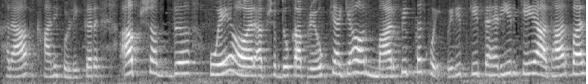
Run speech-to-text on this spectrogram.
खराब खाने को लेकर अपशब्द हुए और अपशब्दों का प्रयोग किया गया और मारपीट तक हुई। पीड़ित की तहरीर के आधार पर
